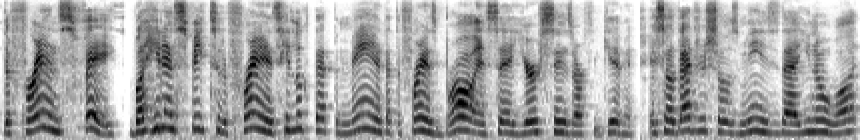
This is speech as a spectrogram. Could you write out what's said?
the friend's faith, but he didn't speak to the friends. He looked at the man that the friends brought and said, Your sins are forgiven. And so that just shows me is that, you know what?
